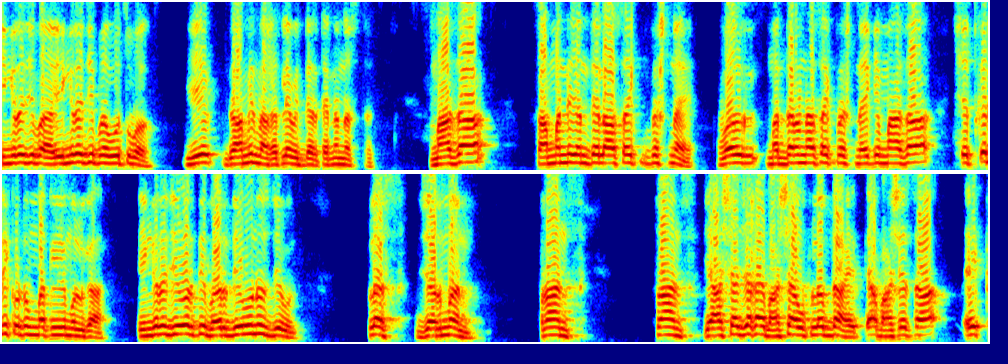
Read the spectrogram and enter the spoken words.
इंग्रजी इंग्रजी प्रभुत्व हे ग्रामीण भागातल्या विद्यार्थ्यांना नसतं. माझा सामान्य जनतेला असा एक प्रश्न आहे व मतदारांना असा एक प्रश्न आहे की माझा शेतकरी कुटुंबातील मुलगा इंग्रजीवरती भर देऊनच देऊन प्लस जर्मन फ्रान्स फ्रान्स या अशा ज्या काही भाषा उपलब्ध आहेत त्या भाषेचा एक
